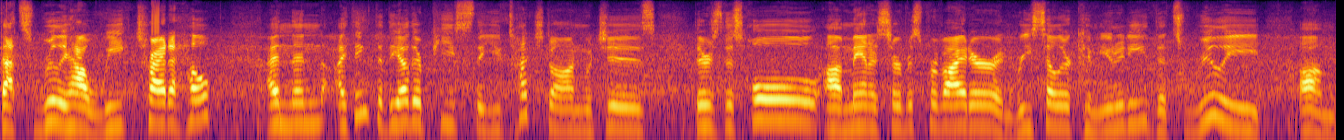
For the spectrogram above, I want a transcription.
that's really how we try to help. And then I think that the other piece that you touched on, which is there's this whole uh, managed service provider and reseller community that's really um,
